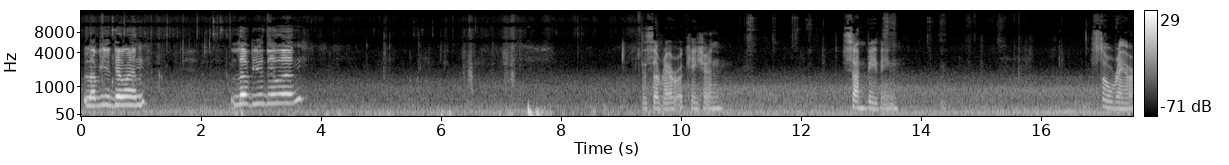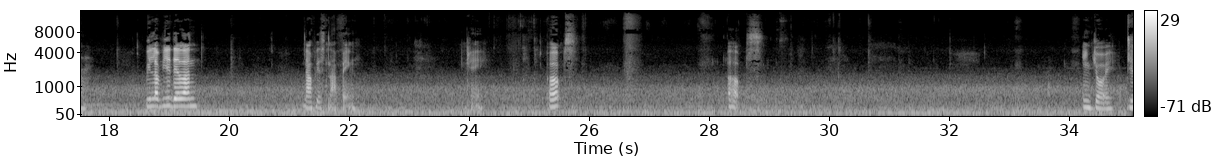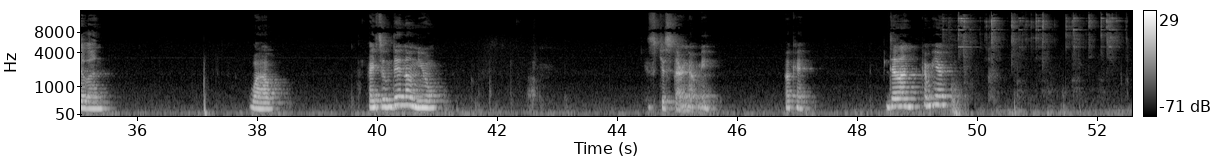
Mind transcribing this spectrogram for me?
Love you, Dylan. Love you, Dylan. This is a rare occasion sunbathing. So rare. We love you, Dylan. Now he's napping. Okay. Oops. Oops. Enjoy. Dylan. Wow. I zoomed in on you. He's just staring at me. Okay. Dylan, come here.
